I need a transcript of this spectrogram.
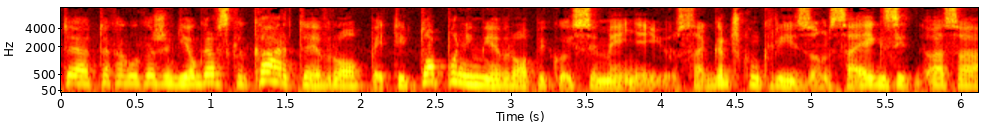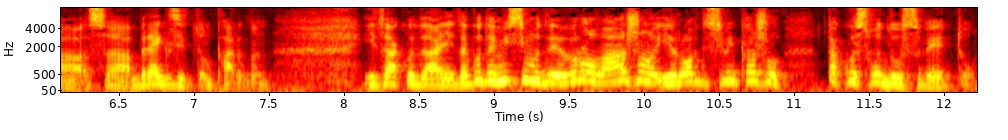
ta, ta, kako kažem, geografska karta Evrope, ti toponimi Evrope koji se menjaju sa grčkom krizom, sa, exit, sa, sa Brexitom, pardon, i tako dalje. Tako da mislimo da je vrlo važno, jer ovde svi mi kažu, tako je svuda u svetu.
